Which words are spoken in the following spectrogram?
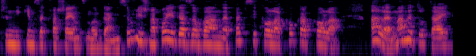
czynnikiem zakwaszającym organizm. Również napoje gazowane, Pepsi Cola, Coca-Cola, ale mamy tutaj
